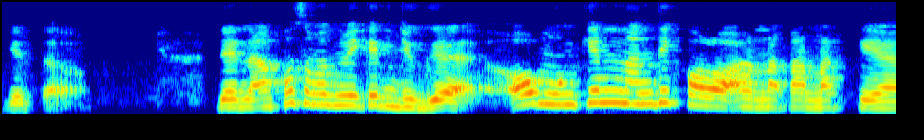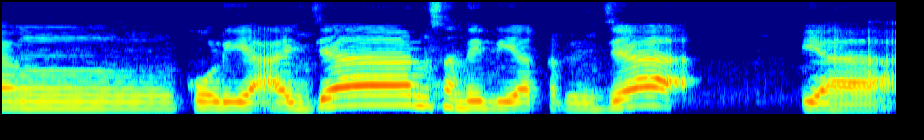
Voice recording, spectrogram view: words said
gitu. Dan aku sempat mikir juga oh mungkin nanti kalau anak-anak yang kuliah aja terus nanti dia kerja ya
